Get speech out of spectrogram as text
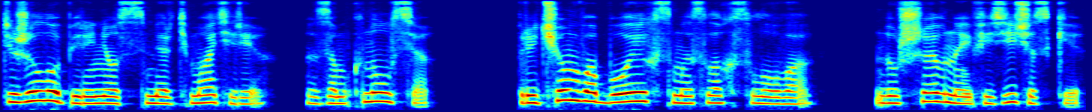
тяжело перенес смерть матери, замкнулся, причем в обоих смыслах слова, душевно и физически.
